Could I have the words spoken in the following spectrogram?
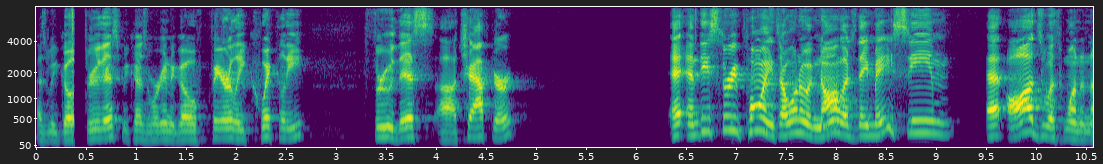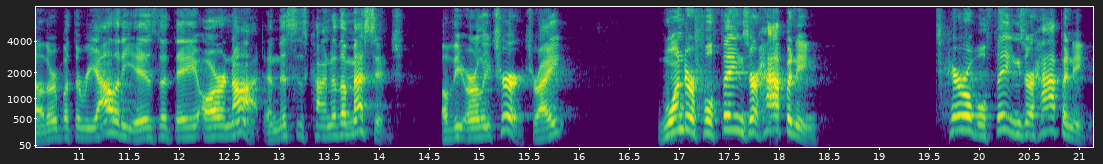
as we go through this because we're going to go fairly quickly through this uh, chapter. And, these three points, I want to acknowledge, they may seem at odds with one another, but the reality is that they are not. And this is kind of the message of the early church, right? Wonderful things are happening, terrible things are happening,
